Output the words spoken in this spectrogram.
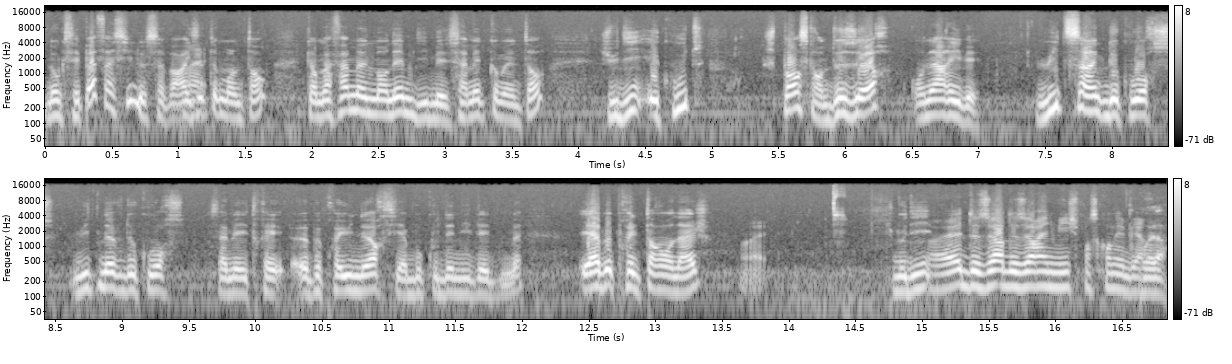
Donc c'est pas facile de savoir Ouais. exactement le temps. Quand ma femme me demandait, elle me dit mais ça met combien de temps? Je lui dis écoute, je pense qu'en deux heures, on est arrivé. 8-5 de course, 8-9 de course, ça mettrait à peu près une heure s'il y a beaucoup de dénivelé. Et à peu près le temps en nage. Ouais. Je me dis, Ouais, deux heures, deux heures et demie, je pense qu'on est bien. voilà.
